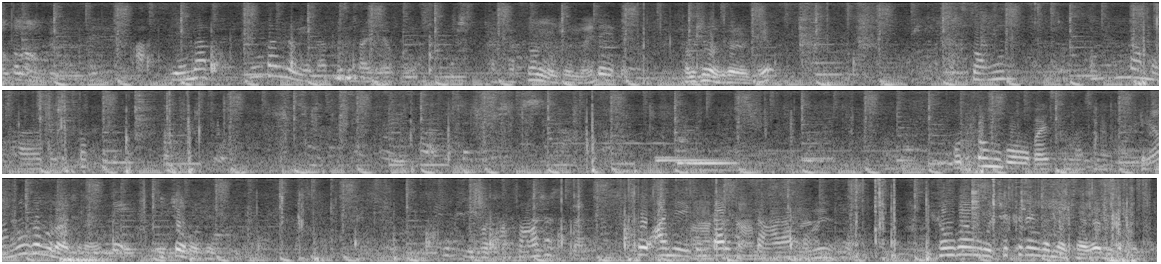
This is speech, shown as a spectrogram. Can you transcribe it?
어떤? 아, 예납, 송달료 예납하지 말려고요. 작성이 오셨나요? 네네. 잠시만 기다려주세요. 작성은 한 한번 봐야 되겠다. 어떤 거 말씀하시는 거예요? 형사분 하시나요? 네. 이쪽으로 오세요. 혹시 이거 작성하셨어요? 어, 아니, 이건 따로 작성 안것 같아요. 현관구 체크된 것만 적어주시면 돼요.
